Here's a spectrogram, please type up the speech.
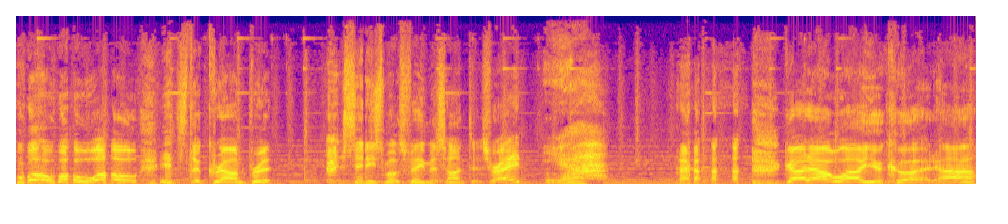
Whoa, whoa, whoa! It's the Crown Pri... uh, City's most famous hunters, right? Yeah. Got out while you could, huh?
